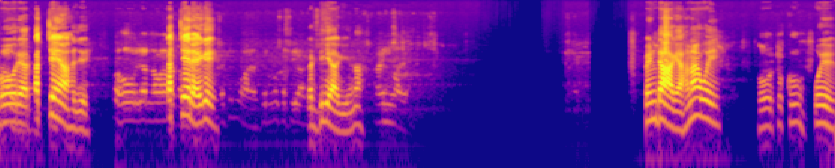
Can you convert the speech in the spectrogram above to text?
ਹੋਰ ਯਾਰ ਕੱਚੇ ਆ ਹਜੇ। ਹੋਰ ਯਾਰ ਨਵਾਂ ਕੱਚੇ ਰਹਿ ਗਏ। ਗੱਡੀ ਆ ਗਈ ਹਨਾ? ਪਿੰਡ ਆ ਗਿਆ ਹਨਾ ਓਏ? ਹੋਰ ਚੁੱਕੂ? ਓਏ।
